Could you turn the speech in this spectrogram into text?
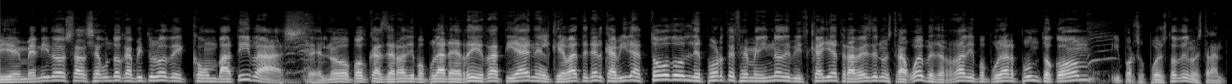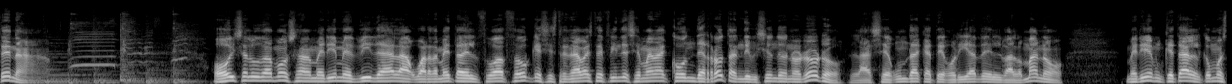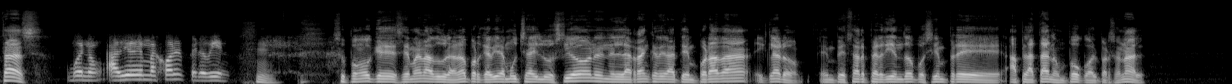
Bienvenidos al segundo capítulo de Combativas, el nuevo podcast de Radio Popular Herri Ratia en el que va a tener cabida todo el deporte femenino de Vizcaya a través de nuestra web de radiopopular.com y por supuesto de nuestra antena. Hoy saludamos a Merie Medvida, la guardameta del Zuazo, que se estrenaba este fin de semana con derrota en División de Honor Oro, la segunda categoría del balomano. Meriem, ¿qué tal? ¿Cómo estás? Bueno, ha habido de mejores, pero bien. Supongo que semana dura, ¿no? Porque había mucha ilusión en el arranque de la temporada y claro, empezar perdiendo pues siempre aplatana un poco al personal.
